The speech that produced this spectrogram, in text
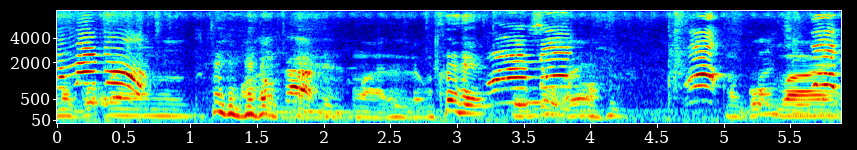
mogok ini. malam kan? Malu. Besok ya. Banget.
